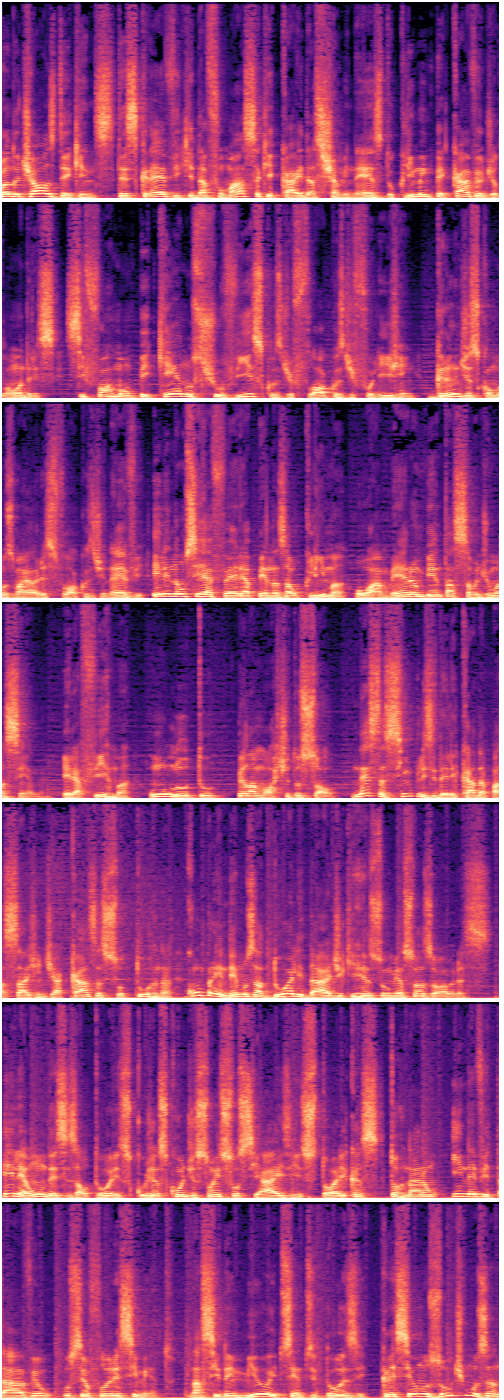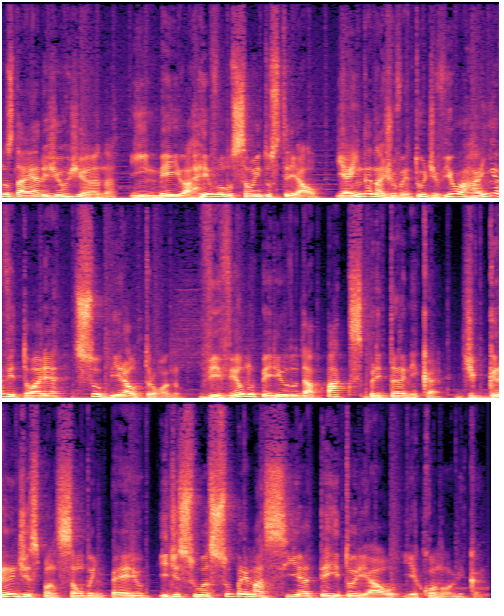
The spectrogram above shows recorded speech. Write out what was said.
Quando Charles Dickens descreve que da fumaça que cai das chaminés do clima impecável de Londres se formam pequenos chuviscos de flocos de fuligem, grandes como os maiores flocos de neve, ele não se refere apenas ao clima ou à mera ambientação de uma cena. Ele afirma um luto pela morte do Sol. Nessa simples e delicada passagem de A Casa Soturna, compreendemos a dualidade que resume as suas obras. Ele é um desses autores cujas condições sociais e históricas tornaram inevitável o seu florescimento. Nascido em 1812, cresceu nos últimos anos da era georgiana e em meio à Revolução Industrial, e ainda na juventude viu a Rainha Vitória subir ao trono. Viveu no período da Pax Britânica, de grande expansão do império e de sua supremacia territorial e econômica.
